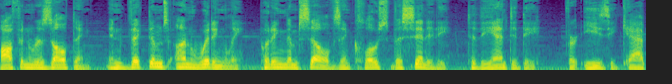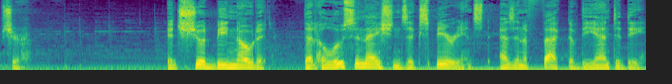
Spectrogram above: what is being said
often resulting in victims unwittingly putting themselves in close vicinity to the entity for easy capture. It should be noted that hallucinations experienced as an effect of the entity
